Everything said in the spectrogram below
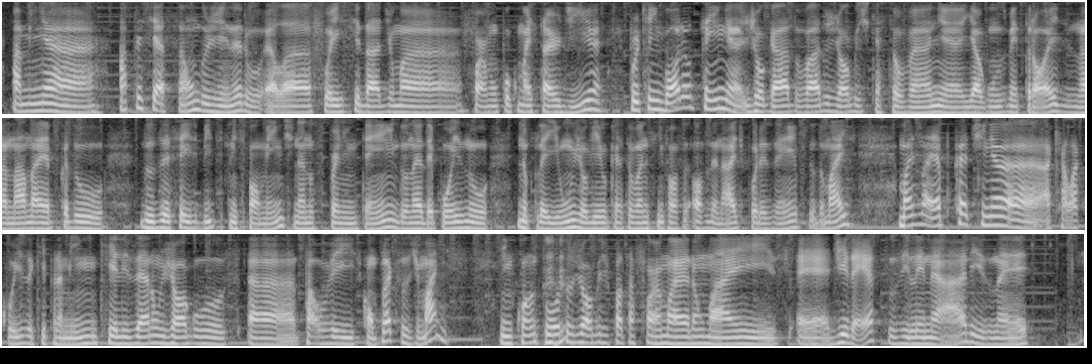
a minha apreciação do gênero, ela foi se dar de uma forma um pouco mais tardia, porque embora eu tenha jogado vários jogos de Castlevania e alguns Metroids na, na, na época do, dos 16 bits principalmente, né, no Super Nintendo, né, depois no, no Play 1 joguei o Castlevania Symphony of, the Night, por exemplo, e tudo mais, mas na época tinha aquela coisa aqui pra mim que eles eram jogos ah, talvez complexos demais, enquanto outros jogos de plataforma eram mais é, diretos e lineares, né?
